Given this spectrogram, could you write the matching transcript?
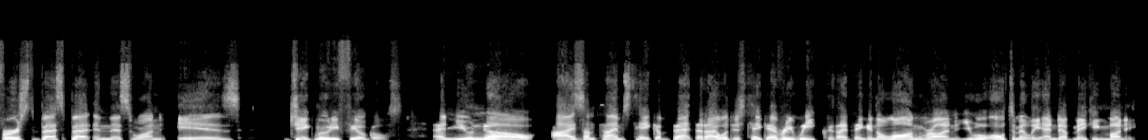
first best bet in this one is Jake Moody field goals. And you know, I mm. sometimes take a bet that I will just take every week because I think in the long run, you will ultimately end up making money.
